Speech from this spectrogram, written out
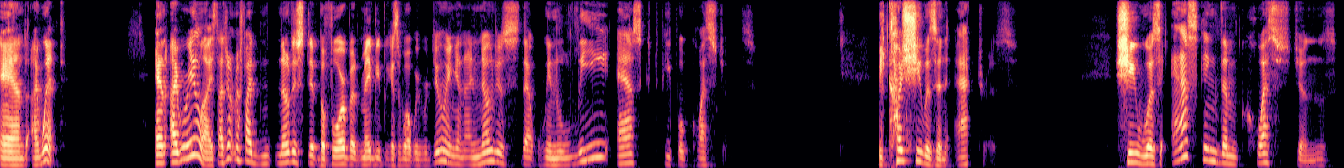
And I went. And I realized, I don't know if I'd noticed it before, but maybe because of what we were doing, and I noticed that when Lee asked people questions, because she was an actress, she was asking them questions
